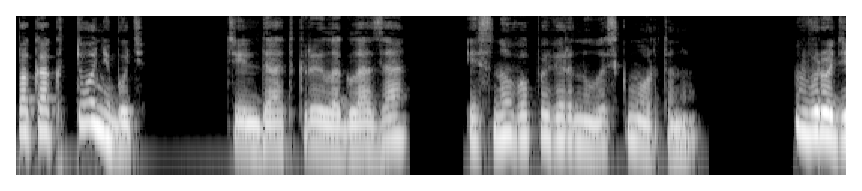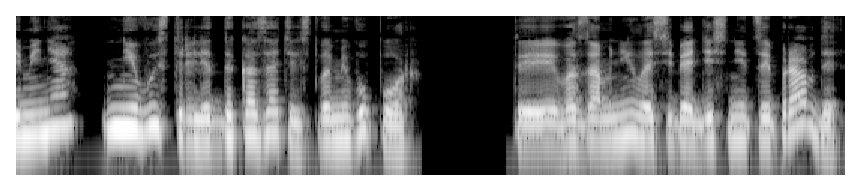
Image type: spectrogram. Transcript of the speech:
пока кто-нибудь...» Тильда открыла глаза и снова повернулась к Мортону. «Вроде меня не выстрелит доказательствами в упор». «Ты возомнила себя десницей правды?»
